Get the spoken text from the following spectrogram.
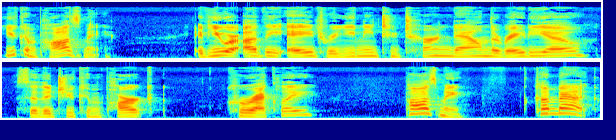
You can pause me. If you are of the age where you need to turn down the radio so that you can park correctly, pause me. Come back.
